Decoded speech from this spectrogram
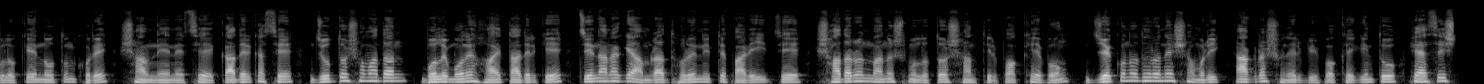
প্রশ্নগুলোকে নতুন করে সামনে এনেছে। কাদের কাছে? যুদ্ধ সমাধান বলে মনে হয় তাদেরকে। চেনার আগে আমরা ধরে নিতে পারি যে সাধারণ মানুষ মূলত শান্তির পক্ষে এবং যে কোনো ধরনের সামরিক আগ্রাসনের বিপক্ষে কিন্তু ফ্যাসিস্ট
